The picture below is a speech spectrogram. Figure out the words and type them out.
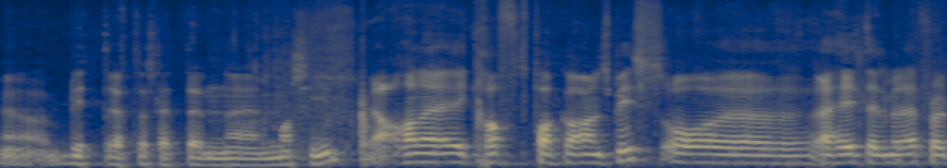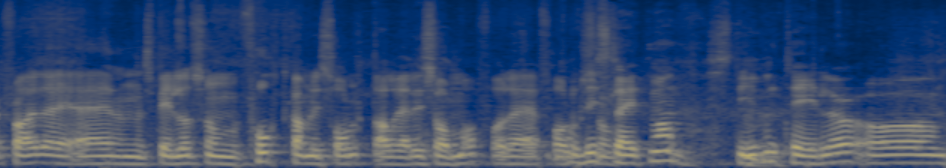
ja, blitt rett og slett en uh, maskin. Ja, Han er kraftpakka av en spiss, og uh, jeg er helt enig med det. Fred Friday er en spiller som fort kan bli solgt allerede i sommer. For det er folk Og de som sleit med han. Steven Taylor og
